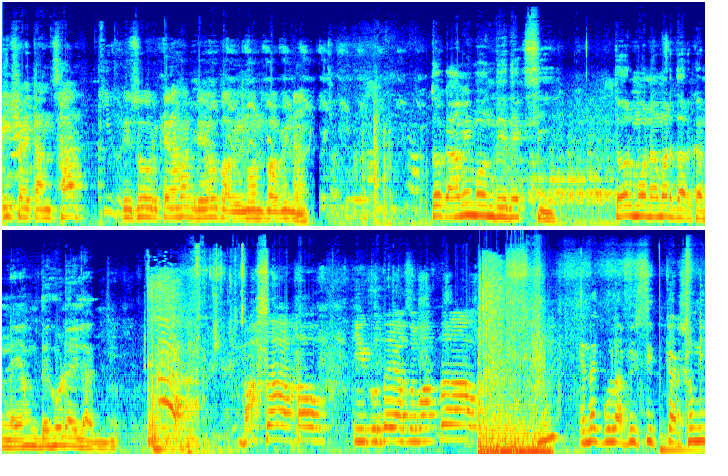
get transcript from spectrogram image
এই শয়তান স্যার তুই জোর করে আমার দেহ পাবি মন পাবি না। তোকে আমি মন দিয়ে দেখছি। তোর মন আমার দরকার নাই এখন দেহটাই লাগবে। বাঁচাও কি কোথায় আছো বাঁচাও। এনে গোলাপির চিৎকার শুনি।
